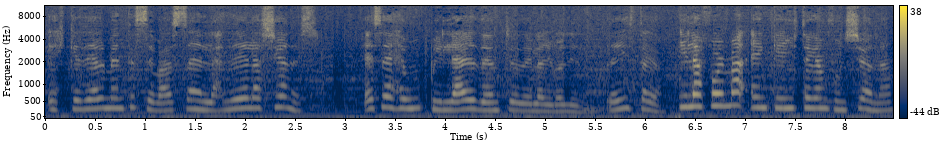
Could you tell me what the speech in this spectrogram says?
es que realmente se basa en las relaciones. Ese es un pilar dentro del algoritmo de Instagram. Y la forma en que Instagram funciona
